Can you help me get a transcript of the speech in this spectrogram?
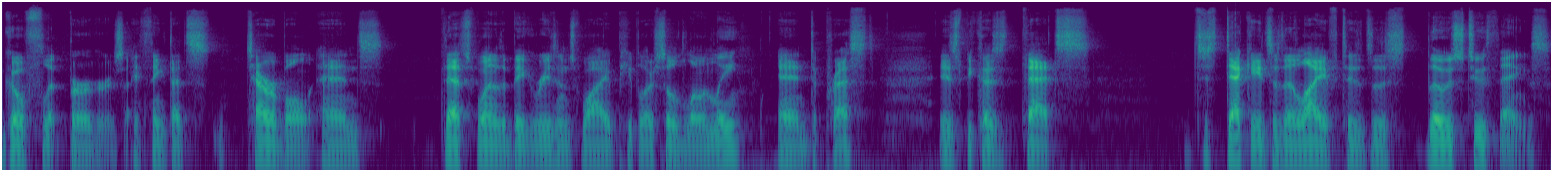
go flip burgers. I think that's terrible. And that's one of the big reasons why people are so lonely and depressed is because that's just decades of their life to this, those two things.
